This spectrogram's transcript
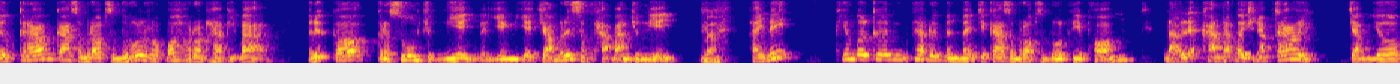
នៅក្រោមការសម្របសម្រួលរបស់រដ្ឋាភិបាលឬក៏ក្រសួងជំនាញបើយើងនិយាយចំឬស្ថាប័នជំនាញបាទហើយនេះខ្ញុំមើលឃើញថាដូចមិនមែនជាការសម្របសម្រួលគ្នាផងដាក់លក្ខខណ្ឌថា3ឆ្នាំក្រោយចាំយក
